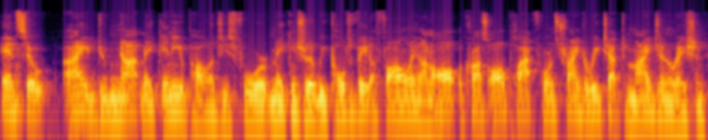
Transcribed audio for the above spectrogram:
And so I do not make any apologies for making sure that we cultivate a following on all across all platforms, trying to reach out to my generation,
